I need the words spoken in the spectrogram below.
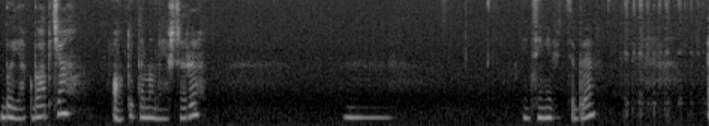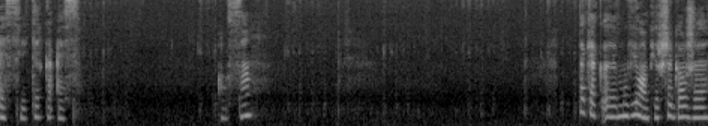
B jak babcia. O, tutaj mamy jeszcze R. Mm. Więcej nie widzę B. S, literka S. Osa. Tak jak e, mówiłam pierwszego, że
